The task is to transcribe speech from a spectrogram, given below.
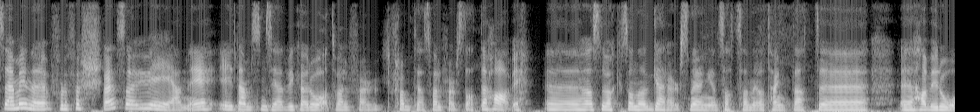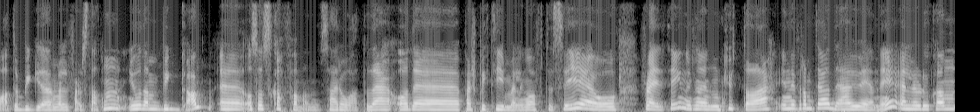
Så jeg mener, For det første så er jeg uenig i dem som sier at vi ikke har råd til velferd, framtidas velferdsstat. Det har vi. Uh, altså Det var ikke sånn at Gerhardsen og gjengen satte seg ned og tenkte at uh, har vi råd til å bygge den velferdsstaten? Jo, de bygger den, og så skaffer man seg råd til det. Og det perspektivmeldinga ofte sier, er jo flere ting. Du kan enten kutte deg inn i framtida, det er jeg uenig i, eller du kan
